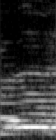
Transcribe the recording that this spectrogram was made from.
Whoa!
